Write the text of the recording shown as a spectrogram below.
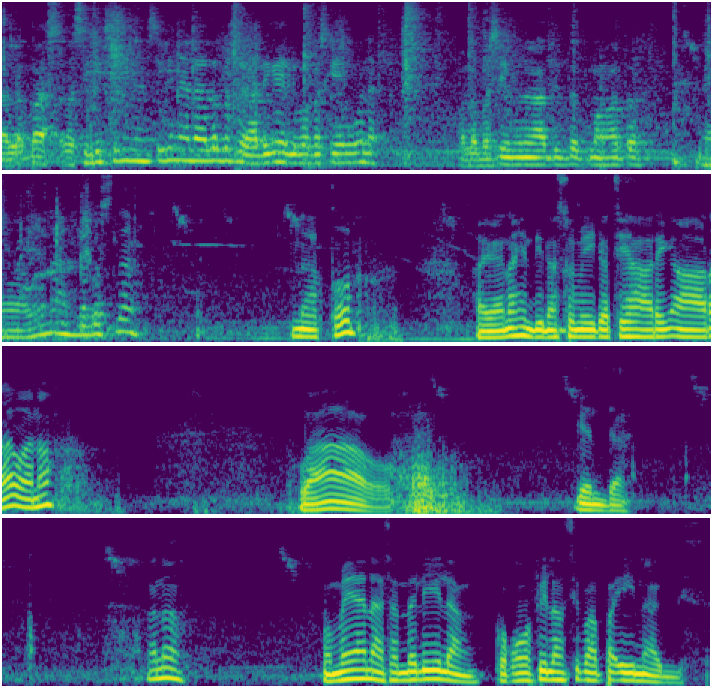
lalabas. Oh, sige, sige na, sige na, lalabas. Halika, lumabas kayo muna. Palabasin muna natin ito mga to. Oh, yan na, labas na. Nako. Ayan na, hindi na sumikat si Haring Araw, ano? Wow. Ganda. Ano? Mamaya na, sandali lang. Kukofi lang si Papa Inags.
